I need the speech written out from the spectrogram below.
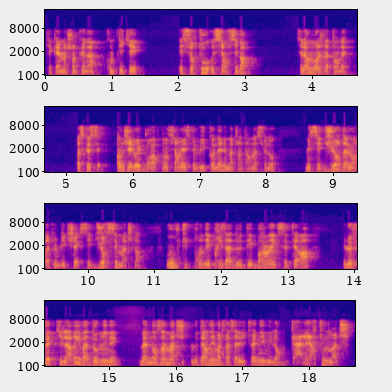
qui est quand même un championnat compliqué, et surtout aussi en FIBA. C'est là où moi je l'attendais. Parce que Angelo, il pourra confirmer, parce que lui, il connaît les matchs internationaux. Mais c'est dur d'aller en République tchèque, c'est dur ces matchs-là, où tu te prends des prises à deux, des brins, etc. Et le fait qu'il arrive à dominer, même dans un match, le dernier match face à la Lituanie, où il en galère tout le match,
